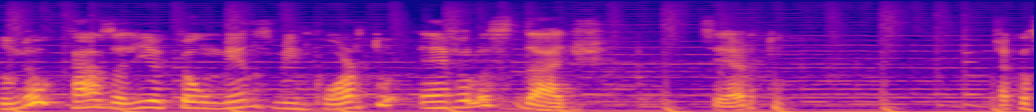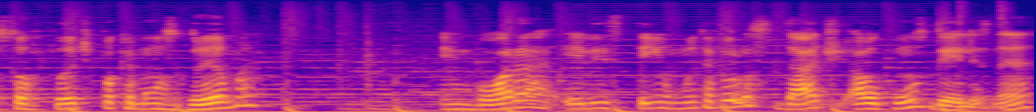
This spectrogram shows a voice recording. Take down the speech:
No meu caso ali, o que eu menos me importo é velocidade, certo? Já que eu sou fã de pokémons grama, embora eles tenham muita velocidade, alguns deles, né?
